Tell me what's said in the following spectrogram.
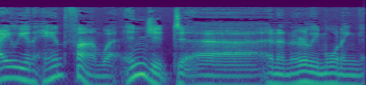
Alien Ant Farm were injured uh, in an early morning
